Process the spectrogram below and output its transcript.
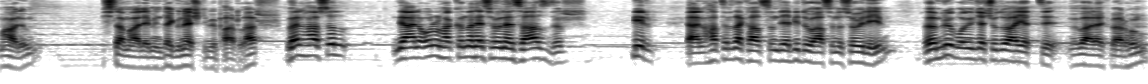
malum İslam aleminde güneş gibi parlar. Velhasıl yani onun hakkında ne söylense azdır. Bir yani hatırda kalsın diye bir duasını söyleyeyim. Ömrü boyunca şu dua etti mübarek merhum.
